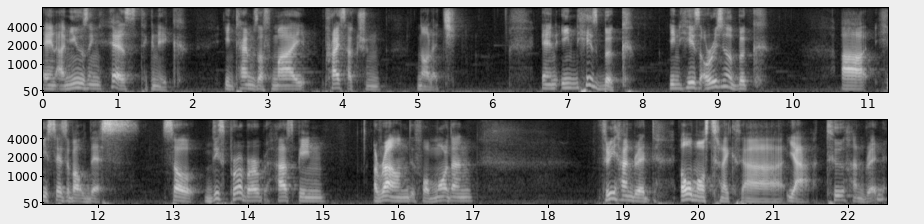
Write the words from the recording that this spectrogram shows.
and I'm using his technique in terms of my price action knowledge. And in his book, in his original book, uh, he says about this. So this proverb has been around for more than 300 almost like uh, yeah 200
